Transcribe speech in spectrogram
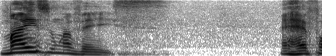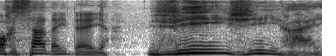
Mais uma vez, é reforçada a ideia: vigiai.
